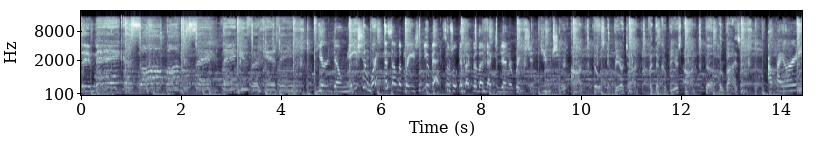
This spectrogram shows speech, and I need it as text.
they make us all want to say thank you for giving. Your donation worth the celebration. You bet. Social impact for the next generation. You cheered on those in Riordan for their careers on the horizon. Our priority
